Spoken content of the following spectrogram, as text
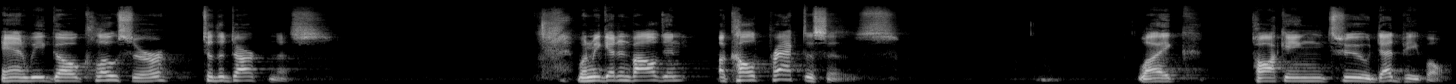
and we go closer to the darkness. When we get involved in occult practices, like talking to dead people,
